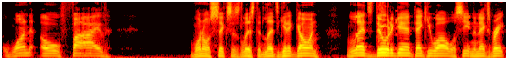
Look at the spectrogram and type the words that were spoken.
105. 106 is listed. Let's get it going. Let's do it again. Thank you all. We'll see you in the next break.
